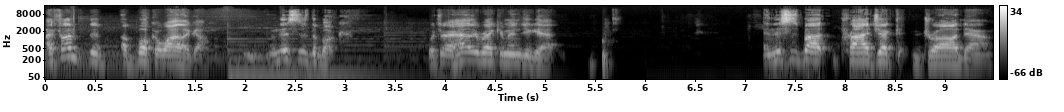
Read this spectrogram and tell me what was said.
I found a book a while ago, and this is the book, which I highly recommend you get. And this is about Project Drawdown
